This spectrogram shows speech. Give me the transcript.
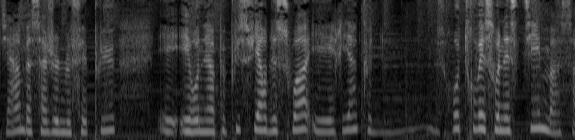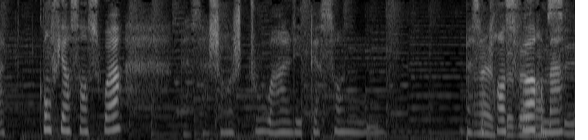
tiens, ben ça je ne le fais plus. Et, et on est un peu plus fier de soi et rien que de retrouver son estime, sa confiance en soi, ben ça change tout. Hein. Les personnes ben, se Ouais, transforment. hein avancer,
